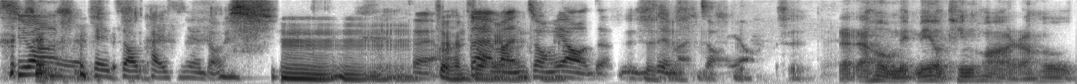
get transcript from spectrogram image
希望你们可以吃到开心的东西。嗯嗯嗯，对啊，这还蛮重要的，是蛮重要。是，然后没没有听话，然后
